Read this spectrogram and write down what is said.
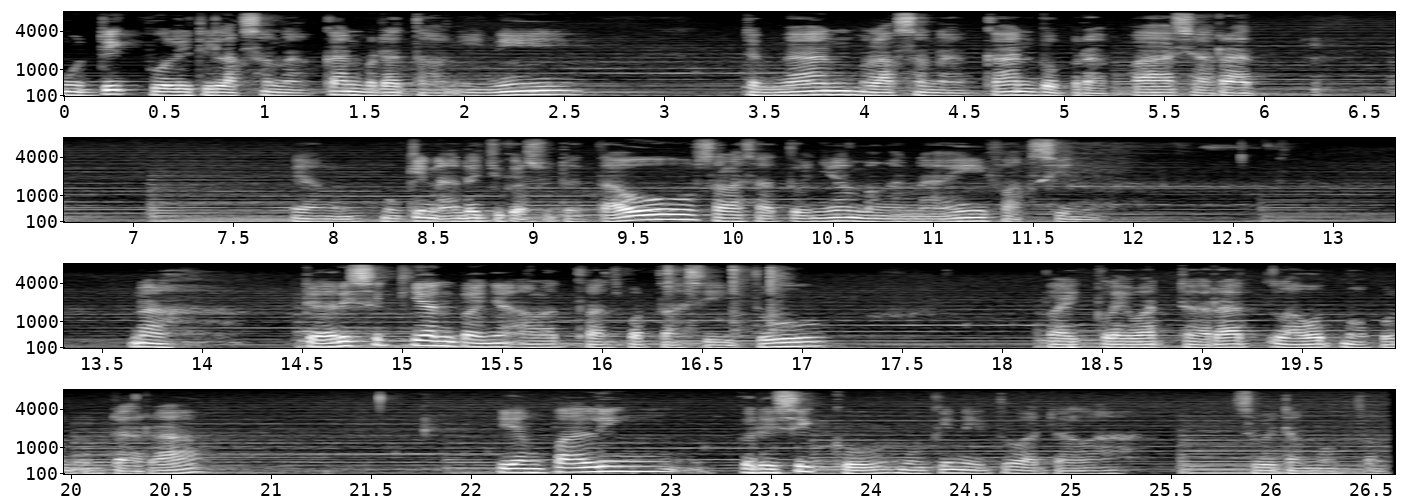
mudik boleh dilaksanakan pada tahun ini dengan melaksanakan beberapa syarat yang mungkin Anda juga sudah tahu, salah satunya mengenai vaksin. Nah, dari sekian banyak alat transportasi itu, baik lewat darat, laut, maupun udara, yang paling berisiko mungkin itu adalah sepeda motor.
